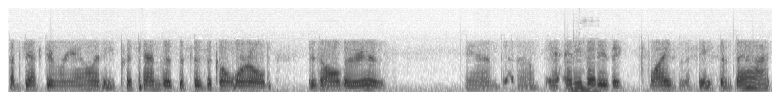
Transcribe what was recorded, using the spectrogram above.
objective reality, pretend that the physical world is all there is. And um, anybody that flies in the face of that,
